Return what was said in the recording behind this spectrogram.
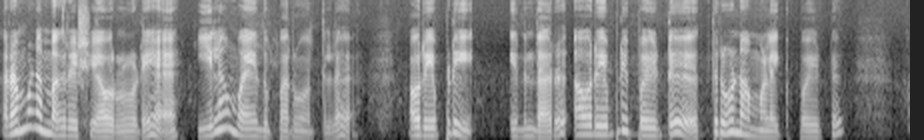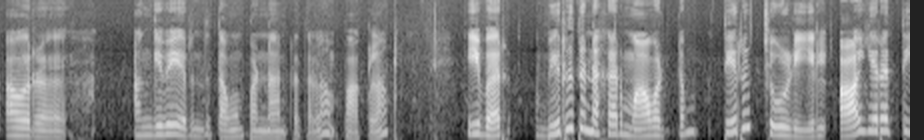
ரமண மகரிஷி அவர்களுடைய இளம் வயது பருவத்தில் அவர் எப்படி இருந்தார்? அவர் எப்படி போயிட்டு திருவண்ணாமலைக்கு போயிட்டு அவர் அங்கேயே இருந்து தவம் பண்ணான்றதெல்லாம் பார்க்கலாம். இவர் விருதுநகர் மாவட்டம் திருச்சூழியில் ஆயிரத்தி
